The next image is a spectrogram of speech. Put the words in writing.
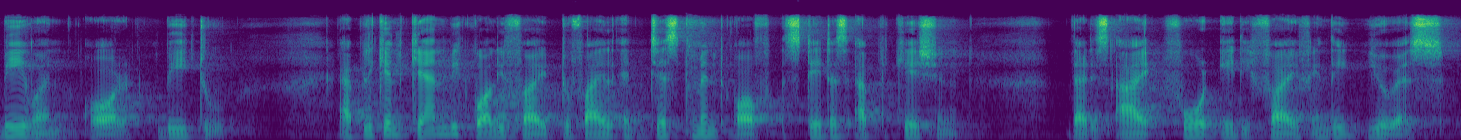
B1 or B2, applicant can be qualified to file adjustment of status application that is I-485 in the US.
